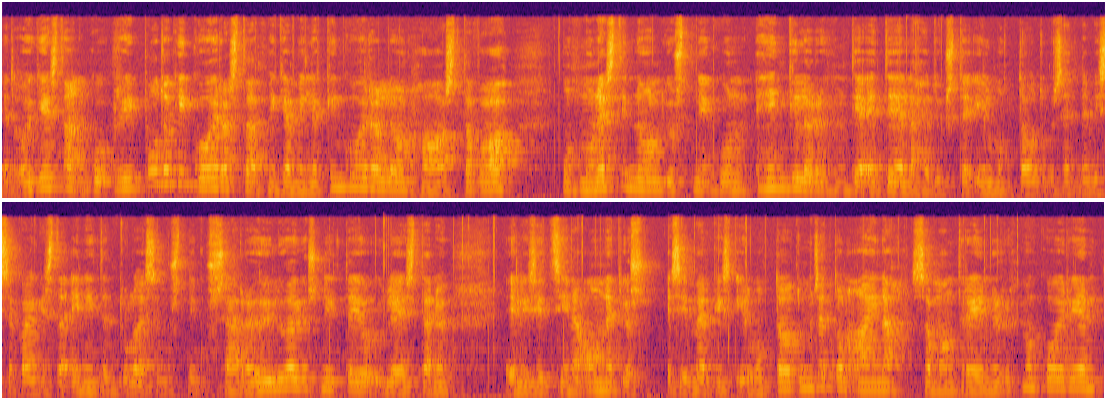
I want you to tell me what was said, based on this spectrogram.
Et oikeastaan kun riippuu toki koirasta, että mikä millekin koiralle on haastavaa, mutta monesti ne on just niin kun henkilöryhmät ja eteenlähetykset ilmoittautumiset, ne missä kaikista eniten tulee semmoista niin säröilyä, jos niitä ei ole yleistänyt. Eli sit siinä on, että jos esimerkiksi ilmoittautumiset on aina saman treeniryhmän koirien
